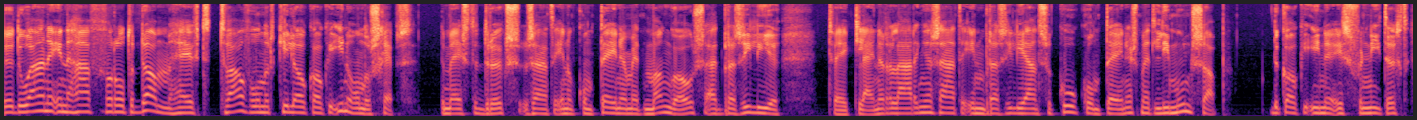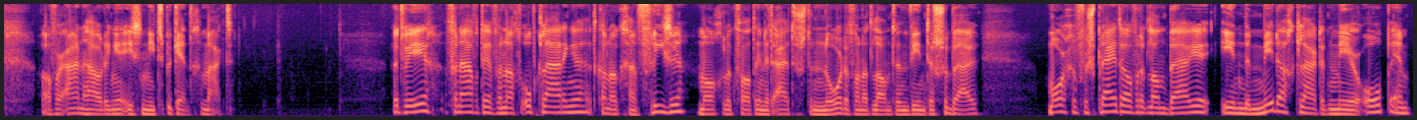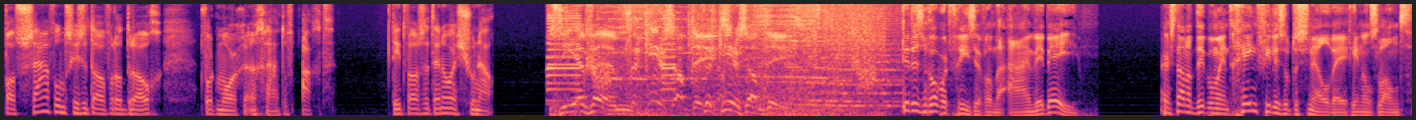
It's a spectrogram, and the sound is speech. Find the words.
De douane in de haven van Rotterdam heeft 1200 kilo cocaïne onderschept. De meeste drugs zaten in een container met mango's uit Brazilië. Twee kleinere ladingen zaten in Braziliaanse koelcontainers met limoensap. De cocaïne is vernietigd. Over aanhoudingen is niets bekendgemaakt. Het weer. Vanavond en vannacht opklaringen. Het kan ook gaan vriezen. Mogelijk valt in het uiterste noorden van het land een winterse bui. Morgen verspreid over het land buien. In de middag klaart het meer op en pas s avonds is het overal droog. Het wordt morgen een graad of 8. Dit was het NOS Journaal. ZFM. Verkeersupdate. Verkeersupdate. Dit is Robert Vriezen van de ANWB. Er staan op dit moment geen files op de snelwegen in ons land.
